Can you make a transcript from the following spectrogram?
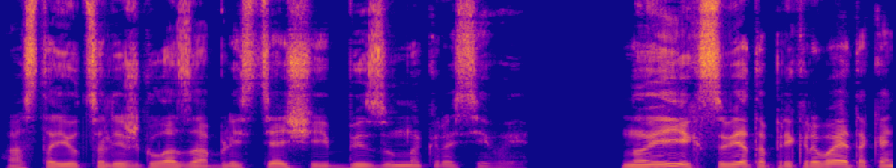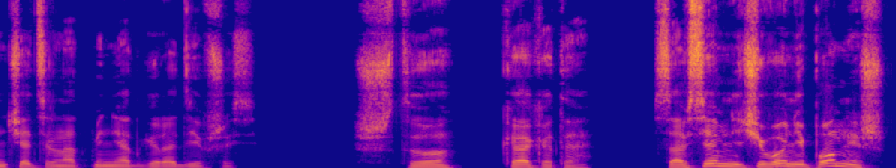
Остаются лишь глаза, блестящие и безумно красивые. Но и их Света прикрывает, окончательно от меня отгородившись. «Что? Как это? Совсем ничего не помнишь?»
